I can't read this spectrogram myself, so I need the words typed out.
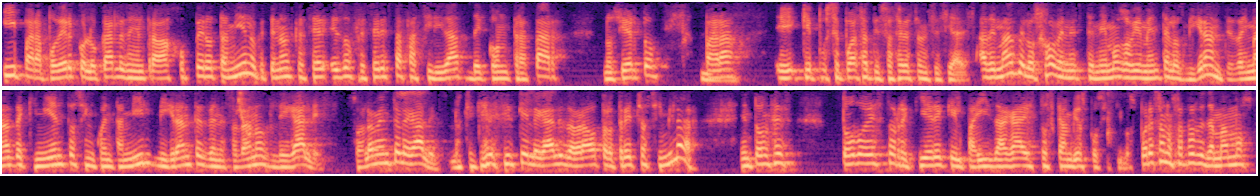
y para poder colocarles en el trabajo, pero también lo que tenemos que hacer es ofrecer esta facilidad de contratar ¿no es cierto? Para eh, que pues, se pueda satisfacer estas necesidades. Además de los jóvenes, tenemos obviamente a los migrantes. Hay más de 550 mil migrantes venezolanos legales, solamente legales, lo que quiere decir que ilegales habrá otro trecho similar. Entonces, todo esto requiere que el país haga estos cambios positivos. Por eso nosotros le llamamos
